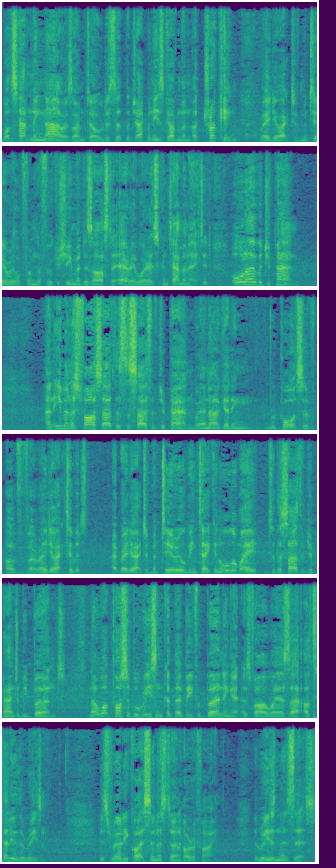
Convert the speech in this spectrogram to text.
what's happening now, as I'm told, is that the Japanese government are trucking radioactive material from the Fukushima disaster area, where it's contaminated, all over Japan. And even as far south as the south of Japan, we're now getting reports of, of uh, radioactivity, uh, radioactive material being taken all the way to the south of Japan to be burned. Now what possible reason could there be for burning it as far away as that? I'll tell you the reason. It's really quite sinister and horrifying. The reason is this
